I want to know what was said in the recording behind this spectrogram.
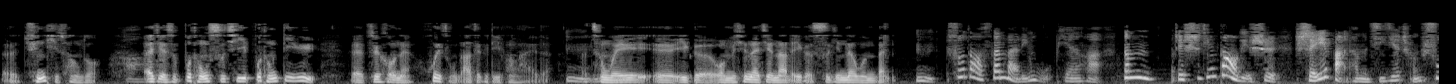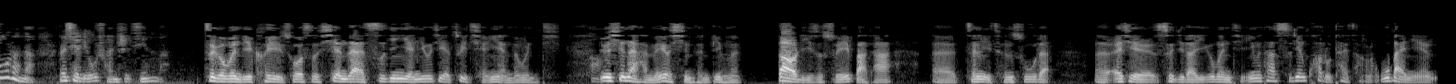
呃群体创作。而且是不同时期、不同地域，呃，最后呢汇总到这个地方来的，嗯，成为呃一个我们现在见到的一个《诗经》的文本。嗯，说到三百零五篇哈，那么这《诗经》到底是谁把它们集结成书了呢？而且流传至今了？这个问题可以说是现在《诗经》研究界最前沿的问题，因为现在还没有形成定论，到底是谁把它呃整理成书的？呃，而且涉及到一个问题，因为它时间跨度太长了，五百年，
